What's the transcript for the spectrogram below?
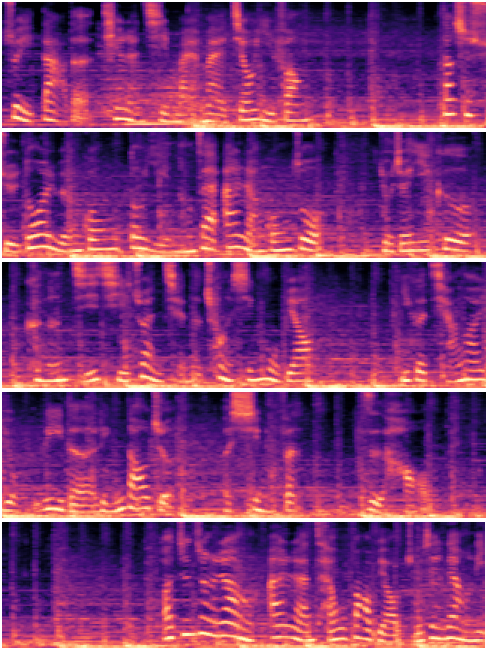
最大的天然气买卖交易方。当时许多员工都以能在安然工作，有着一个可能极其赚钱的创新目标，一个强而有力的领导者而兴奋、自豪。而真正让安然财务报表逐渐亮丽，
